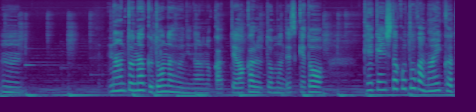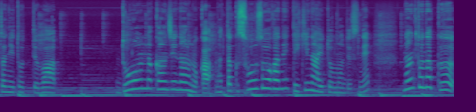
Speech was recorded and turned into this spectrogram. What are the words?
うんなんとなくどんな風になるのかってわかると思うんですけど経験したことがない方にとってはどんな感じになるのか全く想像がねできないと思うんですね。なんとなく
